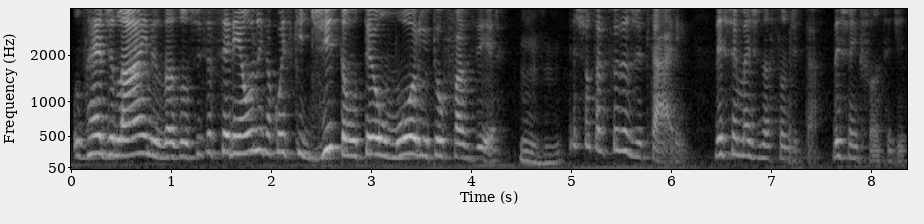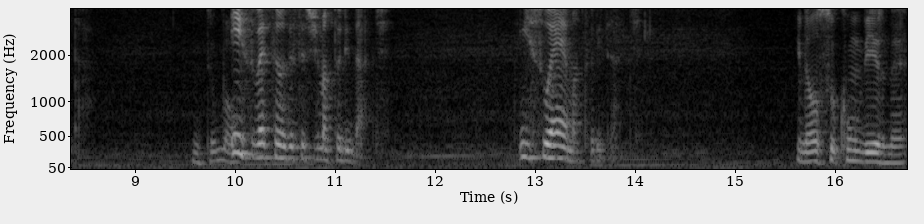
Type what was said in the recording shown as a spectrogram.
os headlines das notícias serem a única coisa que ditam o teu humor e o teu fazer. Uhum. Deixa outras coisas ditarem. Deixa a imaginação ditar. Deixa a infância ditar. Isso vai ser um exercício de maturidade. Isso é maturidade. E não sucumbir, né?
